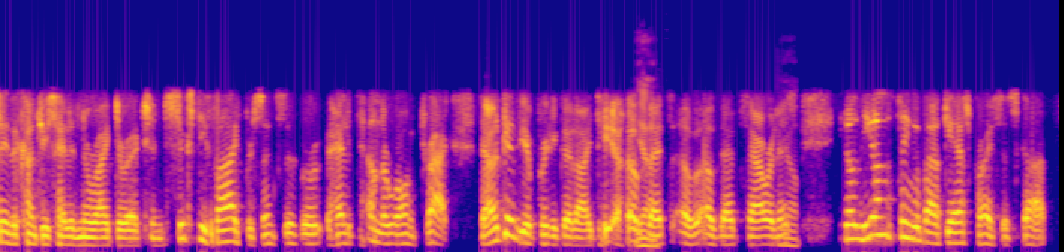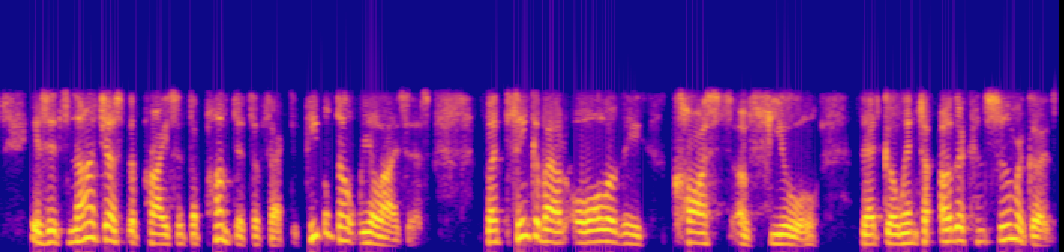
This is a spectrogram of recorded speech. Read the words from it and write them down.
say the country's headed in the right direction. 65% said we're headed down the wrong track. That'll give you a pretty good idea of yeah. that of, of, that sourness. Yeah. You know, the other thing about gas prices, Scott, is it's not just the price at the pump that's affected. People don't realize this, but think about all of the costs of fuel that go into other consumer goods.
